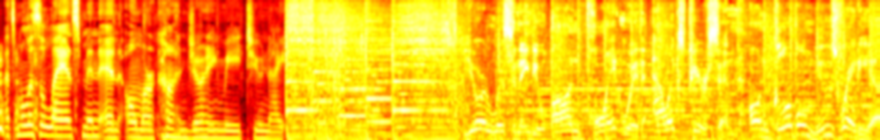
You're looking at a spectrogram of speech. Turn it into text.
That's Melissa Lantsman and Omar Khan joining me tonight. You're listening to On Point with Alex Pierson on Global News Radio.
